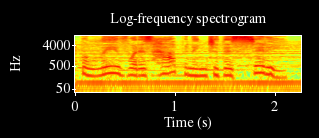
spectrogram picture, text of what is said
Believe what is happening to this city.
